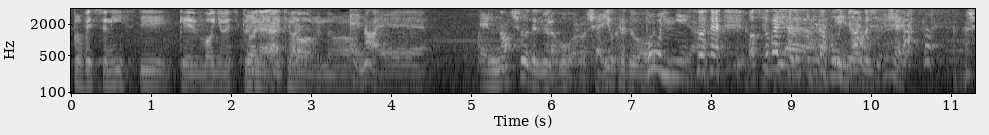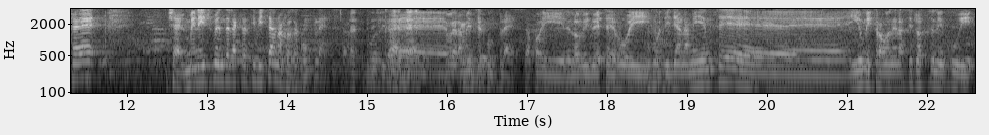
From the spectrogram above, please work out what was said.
professionisti che vogliono esprimere Che anche loro il loro... Eh no, è, è il nocciolo del mio lavoro, cioè io credo... Pugni! sia- ho scoperto sia- questo dito sì, pugno no, oggi. c'è, c'è, c'è, c'è il management della creatività è una cosa complessa. Eh, È veramente complessa, poi lo vivete voi quotidianamente. e Io mi trovo nella situazione in cui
